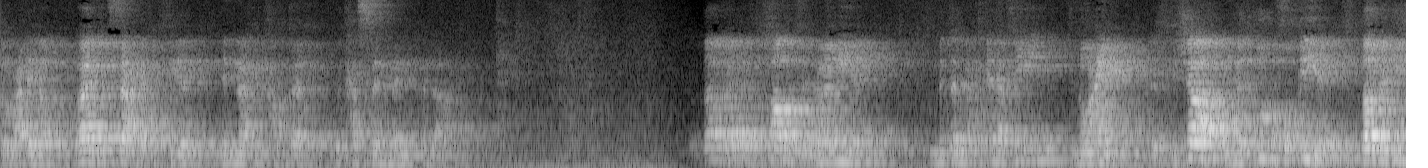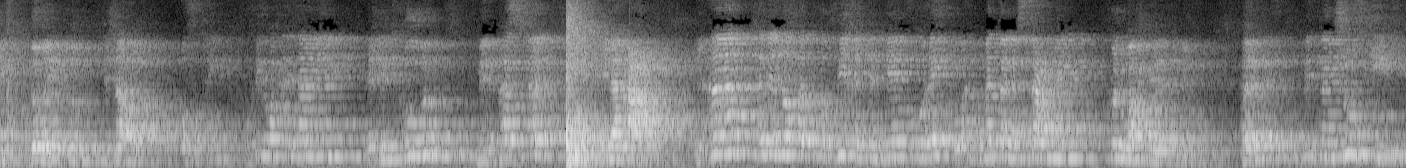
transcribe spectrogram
تضرب عليها. وهذه تساعدك كثير إنك تحقق وتحسن من أدائك. الضربة الخاطفه الأمامية مثل ما حكينا في نوعين. الاتجاه انها تكون أفقية ضربه تيجي دغري تكون اتجاهها أفقي. وفي واحدة ثانية اللي تكون من أسفل إلى أعلى. الآن خلينا ناخذ تطبيق التنتين واي ومتى نستعمل كل واحدة منهم هلا بدنا نشوف كيف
